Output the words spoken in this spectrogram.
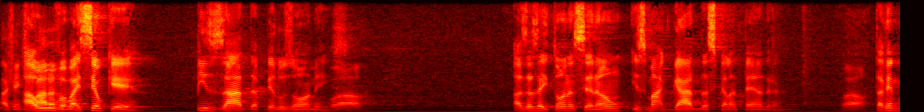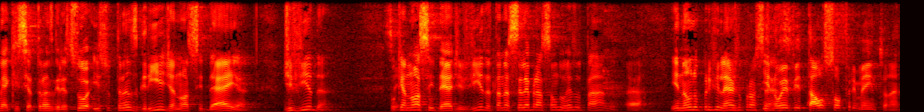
a gente. A uva no... vai ser o quê? Pisada pelos homens. Uau as azeitonas serão esmagadas pela pedra. Está vendo como é que isso é transgressor? Isso transgride a nossa ideia de vida. Sim. Porque a nossa ideia de vida está na celebração do resultado. É. E não no privilégio do processo. E no evitar o sofrimento, né?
